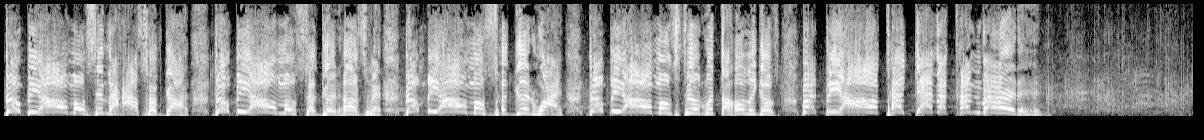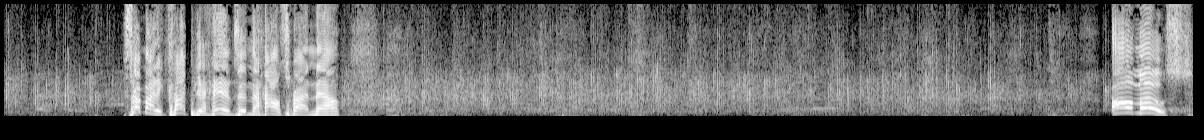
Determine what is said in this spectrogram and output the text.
Don't be almost in the house of God. Don't be almost a good husband. Don't be almost a good wife. Don't be almost filled with the Holy Ghost, but be altogether converted. Somebody clap your hands in the house right now. Almost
